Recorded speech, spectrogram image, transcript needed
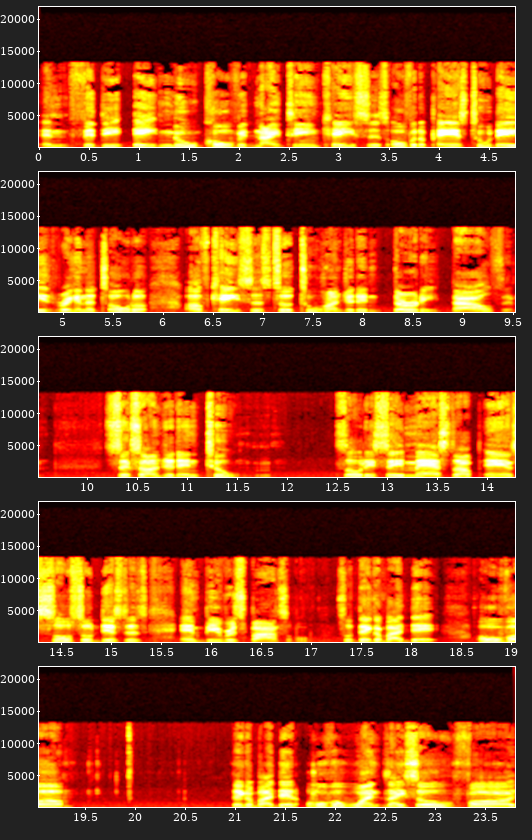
and 58 new COVID 19 cases over the past two days, bringing the total of cases to 230,602. So they say mask up and social distance and be responsible. So think about that. Over think about that over one like so for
